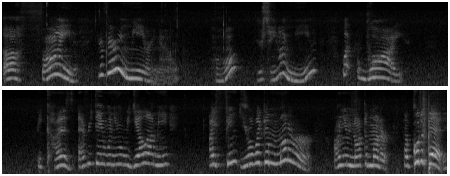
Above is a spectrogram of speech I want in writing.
Uh, fine. You're very mean right now. Huh? You're saying I'm mean? What? Why? Because every day when you yell at me, I think you're like a mother. I am not the mother. Now go to bed.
